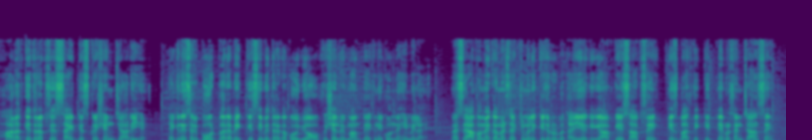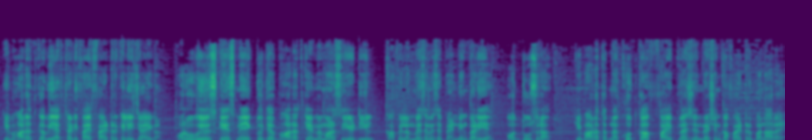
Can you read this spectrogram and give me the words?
भारत की तरफ़ से साइड डिस्कशन जारी है। लेकिन इस रिपोर्ट पर अभी किसी भी तरह का कोई भी ऑफिशियल रिमार्क देखने को नहीं मिला है। वैसे आप हमें कमेंट सेक्शन में लिख के ज़रूर बताइए कि आपके हिसाब से इस बात के कितने परसेंट चांस हैं कि भारत कभी एफ़ थर्टी फाइटर के लिए जाएगा। और वो भी इस केस में, एक तो जब भारत के एमएमआर से ये डील काफ़ी लंबे समय से पेंडिंग पड़ी है और दूसरा कि भारत अपना खुद का फाइव प्लस जनरेशन का फाइटर बना रहे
